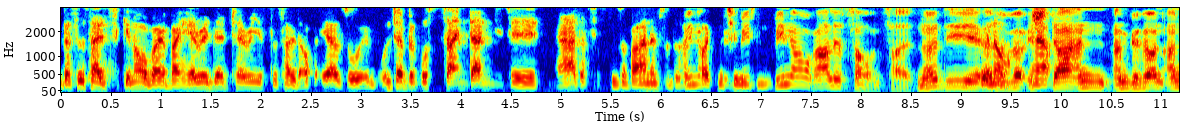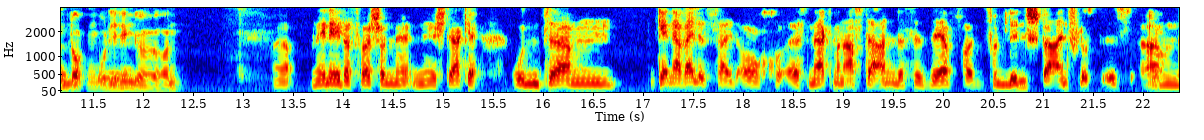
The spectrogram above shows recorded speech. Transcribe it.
das ist halt, genau, bei, bei Hereditary ist das halt auch eher so im Unterbewusstsein dann diese, ja, das, was du so wahrnimmst und das Bin, erzeugt natürlich. Binaurale Sounds halt, ne, die also genau, also wirklich ja. da an, am Gehirn andocken, wo die hingehören. Ja, nee, nee, das war schon eine, eine Stärke. Und ähm, generell ist halt auch, es merkt man Aster an, dass er sehr von, von Lynch beeinflusst ist. Ja. Ähm,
